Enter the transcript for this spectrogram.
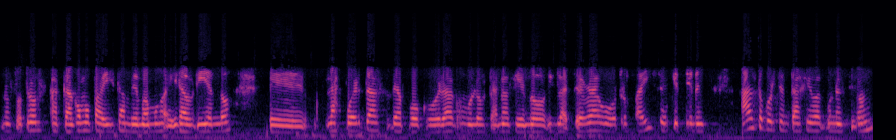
nosotros acá como país también vamos a ir abriendo eh, las puertas de a poco, ¿verdad? Como lo están haciendo Inglaterra u otros países que tienen alto porcentaje de vacunación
